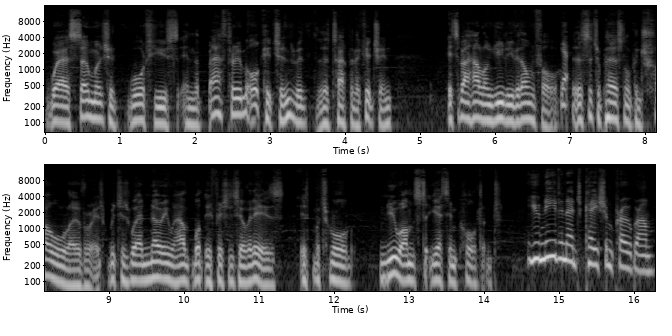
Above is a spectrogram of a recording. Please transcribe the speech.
Where so much of water use in the bathroom or kitchens with the tap in the kitchen, it's about how long you leave it on for. Yep. There's such a personal control over it, which is where knowing how what the efficiency of it is is much more nuanced yet important. you need an education program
